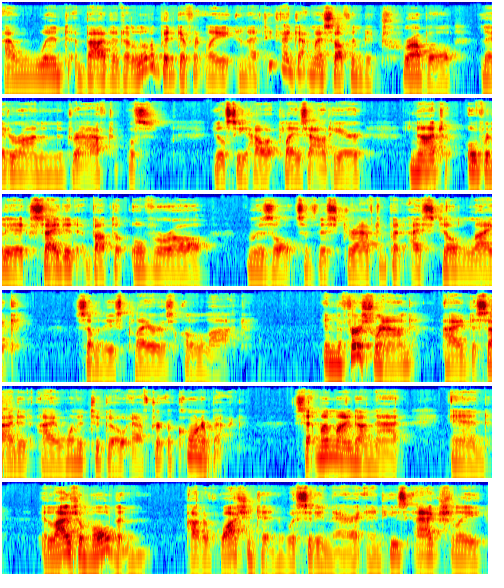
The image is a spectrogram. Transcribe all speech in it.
I went about it a little bit differently, and I think I got myself into trouble later on in the draft. We'll, you'll see how it plays out here. Not overly excited about the overall results of this draft, but I still like some of these players a lot. In the first round, I decided I wanted to go after a cornerback. Set my mind on that, and Elijah Molden out of Washington was sitting there, and he's actually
